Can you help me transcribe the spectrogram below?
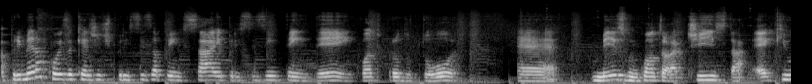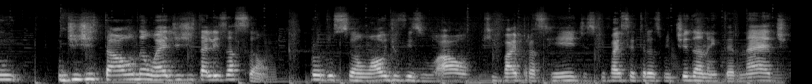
a primeira coisa que a gente precisa pensar e precisa entender enquanto produtor, é, mesmo enquanto artista, é que o, o digital não é digitalização produção audiovisual que vai para as redes, que vai ser transmitida na internet,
